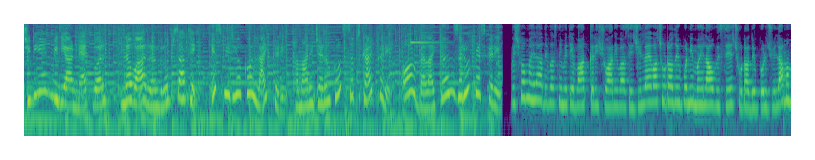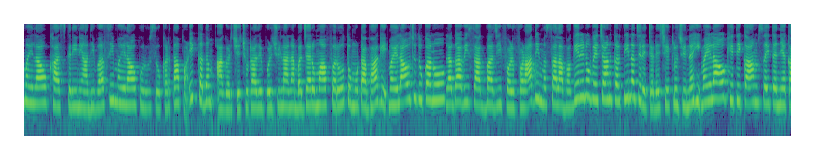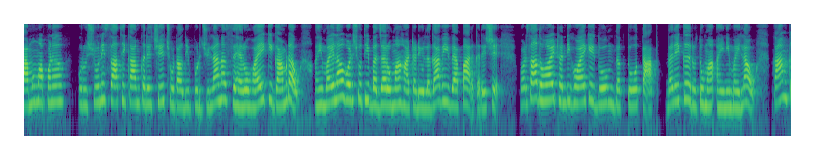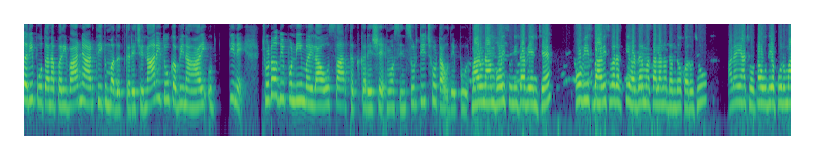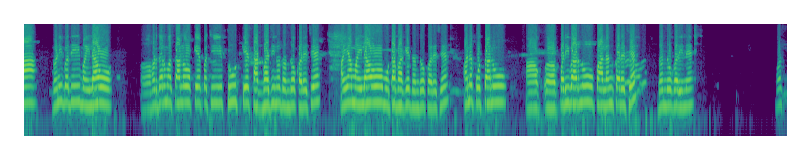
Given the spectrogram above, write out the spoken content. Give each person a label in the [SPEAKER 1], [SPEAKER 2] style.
[SPEAKER 1] GTN media network नवा रंगरूप साथे
[SPEAKER 2] इस वीडियो को लाइक करें हमारे चैनल को सब्सक्राइब करें और बेल आइकन जरूर प्रेस करें
[SPEAKER 3] વિશ્વ મહિલા દિવસ નિમિત્તે વાત કરીશું આદિવાસી જિલ્લા એવા છોટાઉદેપુરની મહિલાઓ વિશે. છોટાઉદેપુર જિલ્લામાં મહિલાઓ, ખાસ કરીને આદિવાસી મહિલાઓ, પુરુષો કરતાં પણ એક કદમ આગળ છે. છોટાઉદેપુર જિલ્લાના બજારોમાં ફરો તો મોટા ભાગે મહિલાઓ જ દુકાનો લગાવી, શાકભાજી ફળ ફળાદી મસાલા વગેરેનું વેચાણ કરતી નજરે ચડે છે. એટલું જ નહીં, મહિલાઓ ખેતી કામ સહિત અન્ય કામોમાં પણ પુરુષોની સાથે કામ કરે છે. છોટાઉદેપુર જિલ્લાના શહેરો હોય કે ગામડાઓ, અહીં મહિલાઓ વર્ષોથી બજારોમાં હાટડીઓ લગાવી વેપાર કરે છે. વરસાદ હોય, ઠંડી હોય કે દોમ ધકતો તાપ, દરેક ઋતુમાં અહીંની મહિલાઓ કામ કરી પોતાના પરિવારને આર્થિક મદદ કરે છે. નારી તો કભી હારી ઉક્તિને છોટાઉદેપુરની મહિલાઓ સાર્થક કરે છે. મોહસિન સુરતી, છોટાઉદેપુર.
[SPEAKER 4] મારું નામ ભોઈ સુનીતાબેન છે. હું વીસ બાવીસ વર્ષથી હળદર મસાલાનો ધંધો કરું છું. અને અહીંયા છોટા ઉદયપુરમાં ઘણી બધી મહિલાઓ હળદર મસાલો કે પછી ફ્રૂટ કે શાકભાજીનો ધંધો કરે છે. અહીંયા મહિલાઓ મોટા ભાગે ધંધો કરે છે અને પોતાનું પરિવારનું પાલન કરે છે ધંધો કરીને. બસ.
